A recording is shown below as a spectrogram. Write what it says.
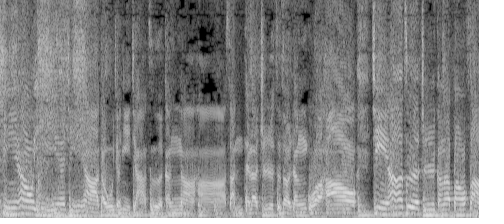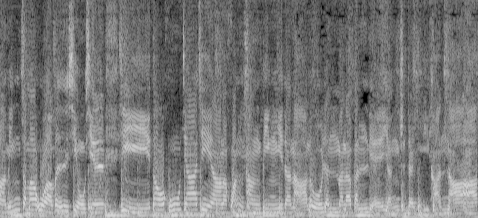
表一家都叫你家字根啊，三太了侄子的人过好，家字只更了报发明，怎么我问修仙，你到胡家家了黄汤兵，你这哪路人嘛了本脸硬是这一看呐，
